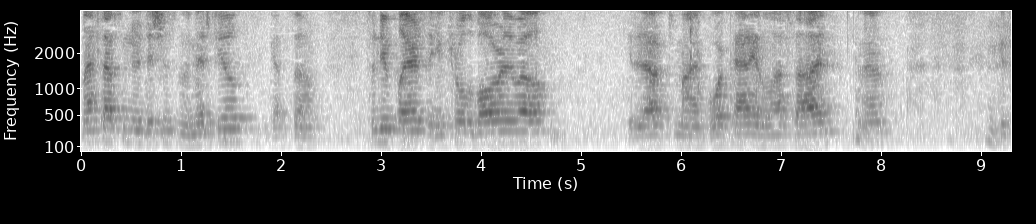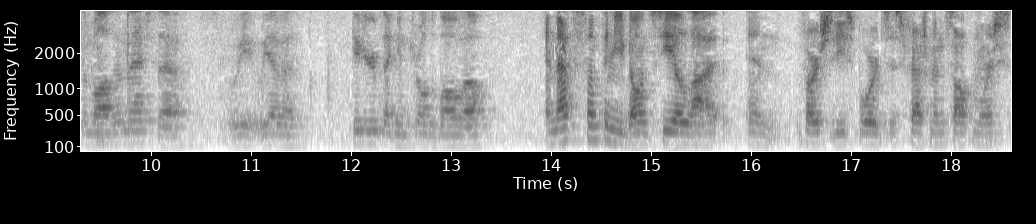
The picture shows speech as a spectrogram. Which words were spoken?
nice to have some new additions in the midfield. Got some some new players that control the ball really well. Get it out to my boy Patty on the left side. You know, get some balls in there. So it's, we we have a good group that control the ball well. And that's something you don't see a lot in varsity sports is freshmen, sophomores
